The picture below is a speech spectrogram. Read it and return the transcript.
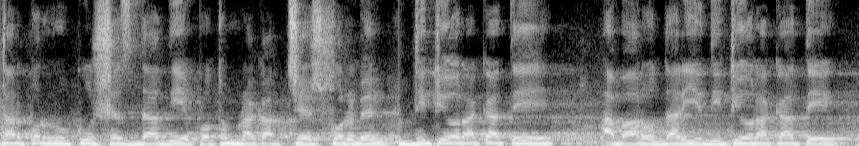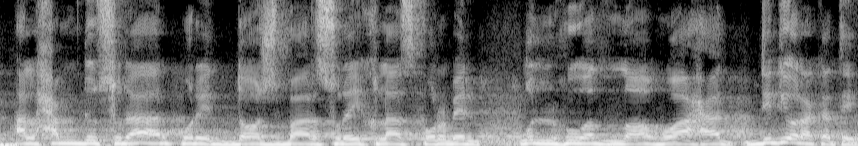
তারপর রুকু, সেজদা দিয়ে প্রথম রাকাত শেষ করবেন। দ্বিতীয় রাকাতে আবারও দাঁড়িয়ে দ্বিতীয় রাকাতে আলহামদু সুরার পরে দশ বার সুরাই খুলাস পড়বেন। উল্হু আল্লাহ আহাদ। দ্বিতীয় রাকাতে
